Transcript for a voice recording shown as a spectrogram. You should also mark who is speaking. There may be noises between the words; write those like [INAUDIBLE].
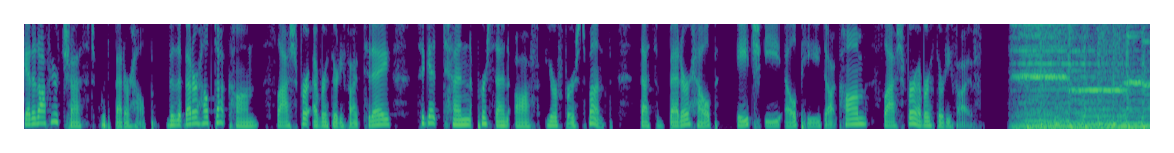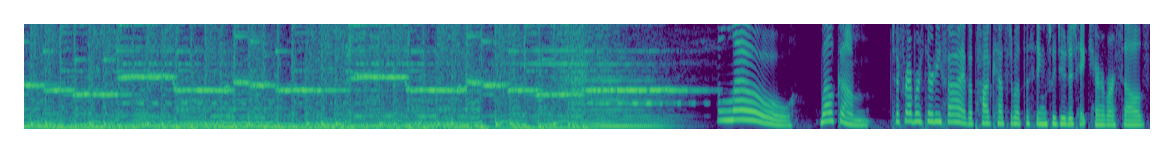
Speaker 1: Get it off your chest with BetterHelp. Visit betterhelp.com slash forever35 today to get 10% off your first month. That's betterhelp, H-E-L-P dot com slash forever35.
Speaker 2: Hello. Welcome to Forever 35, a podcast about the things we do to take care of ourselves.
